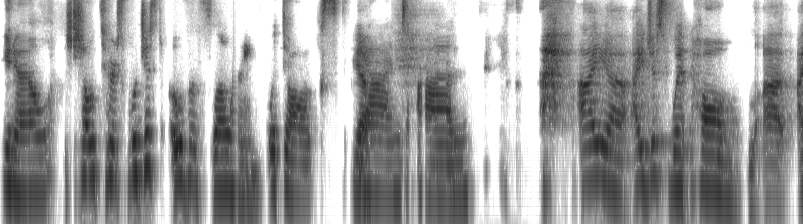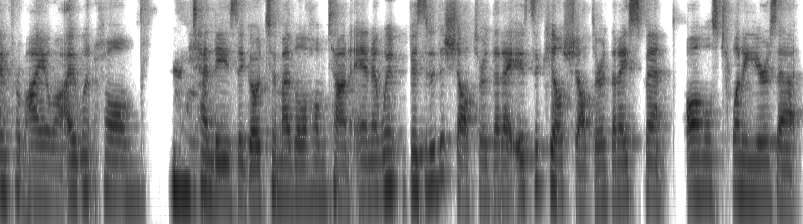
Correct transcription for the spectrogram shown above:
you know, shelters were just overflowing with dogs. Yeah. And um, I uh, I just went home. Uh, I'm from Iowa. I went home mm-hmm. 10 days ago to my little hometown and I went visited the shelter that I it's a kill shelter that I spent almost 20 years at.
